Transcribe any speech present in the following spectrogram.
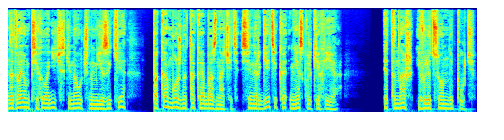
На твоем психологически научном языке — Пока можно так и обозначить синергетика нескольких «я». Это наш эволюционный путь.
